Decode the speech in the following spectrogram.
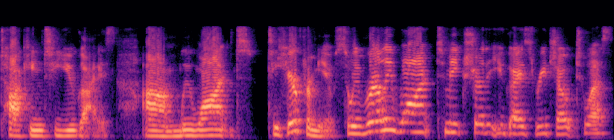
talking to you guys. Um, we want to hear from you. So we really want to make sure that you guys reach out to us,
